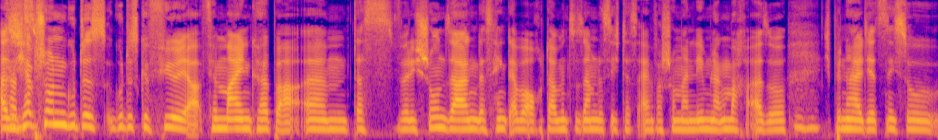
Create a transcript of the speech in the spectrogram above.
Also ich habe schon ein gutes, gutes Gefühl, ja, für meinen Körper. Ähm, das würde ich schon sagen. Das hängt aber auch damit zusammen, dass ich das einfach schon mein Leben lang mache. Also Mhm. ich bin halt jetzt nicht so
